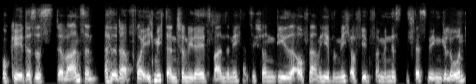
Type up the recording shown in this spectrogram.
Okay, das ist der Wahnsinn. Also da freue ich mich dann schon wieder jetzt wahnsinnig. Hat sich schon diese Aufnahme hier für mich auf jeden Fall mindestens deswegen gelohnt.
